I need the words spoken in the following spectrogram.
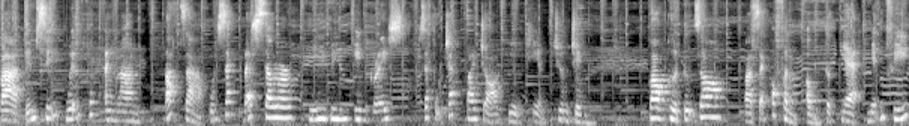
và tiến sĩ Nguyễn Phúc Anh Lan, tác giả cuốn sách bestseller Living in Grace sẽ phụ trách vai trò điều khiển chương trình. Vào cửa tự do và sẽ có phần ẩm thực nhẹ miễn phí,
